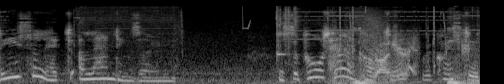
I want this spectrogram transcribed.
Please select a landing zone. The support helicopter Roger. requested.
